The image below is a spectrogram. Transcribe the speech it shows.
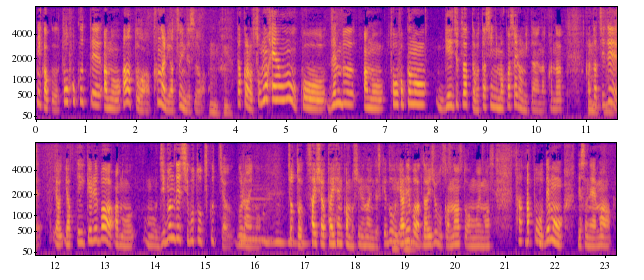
とにかく、東北って、あの、アートはかなり熱いんですよ。うんうん。だからその辺をこう全部あの東北の芸術だったら私に任せろみたいなかな形でや,、やっていければあのもう自分で仕事を作っちゃうぐらいの、ちょっと最初は大変かもしれないんですけど、やれば大丈夫かなとは思います。たあとでもですねまあ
